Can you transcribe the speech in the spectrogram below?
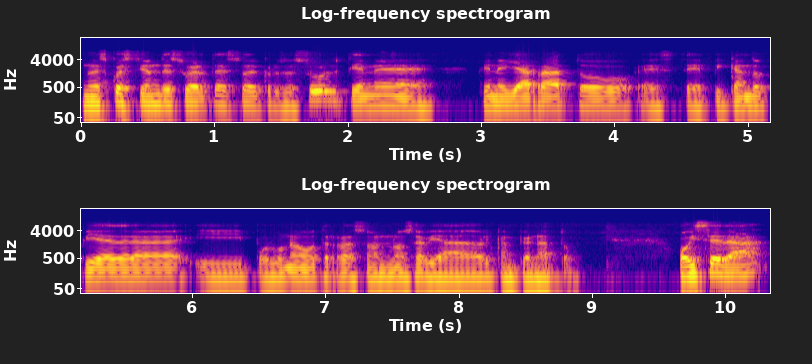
no es cuestión de suerte esto de Cruz Azul, tiene, tiene ya rato este, picando piedra y por una u otra razón no se había dado el campeonato. Hoy se da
